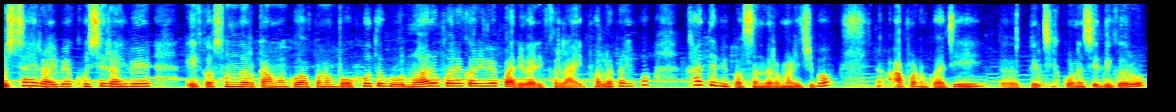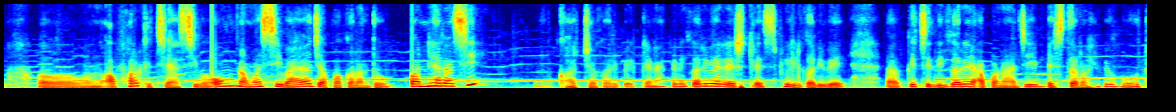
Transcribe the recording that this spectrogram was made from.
ଉତ୍ସାହୀ ରହିବେ ଖୁସି ରହିବେ ଏକ ସୁନ୍ଦର କାମକୁ ଆପଣ ବହୁତ ନୂଆ ରୂପରେ କରିବେ ପାରିବାରିକ ଲାଇଫ୍ ଭଲ ରହିବ ଖାଦ୍ୟ ବି ପସନ୍ଦର ମିଳିଯିବ ଆପଣଙ୍କୁ ଆଜି କିଛି କୌଣସି ଦିଗରୁ ଅଫର୍ କିଛି ଆସିବ ଓମ୍ ନମ ଶିବାୟ ଜପ କରନ୍ତୁ କନ୍ୟା ରାଶି ଖର୍ଚ୍ଚ କରିବେ କିଣାକିଣି କରିବେ ରେଷ୍ଟଲେସ୍ ଫିଲ୍ କରିବେ କିଛି ଦିଗରେ ଆପଣ ଆଜି ବ୍ୟସ୍ତ ରହିବେ ବହୁତ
